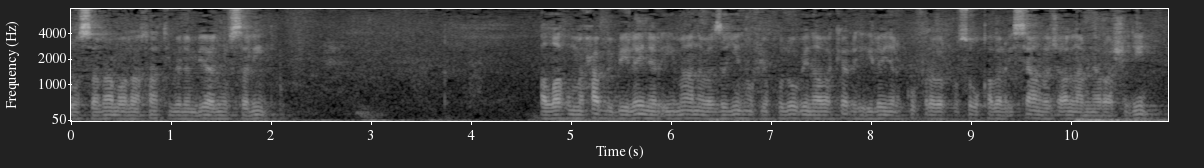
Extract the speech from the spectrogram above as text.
والسلام على خاتم الأنبياء المرسلين اللهم حبب إلينا الإيمان وزينه في قلوبنا وكره إلينا الكفر والفسوق والعصيان واجعلنا من الراشدين.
